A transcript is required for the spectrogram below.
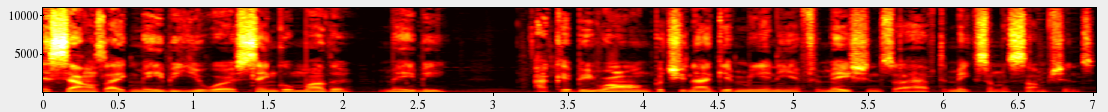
It sounds like maybe you were a single mother, maybe. I could be wrong, but you're not giving me any information, so I have to make some assumptions.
